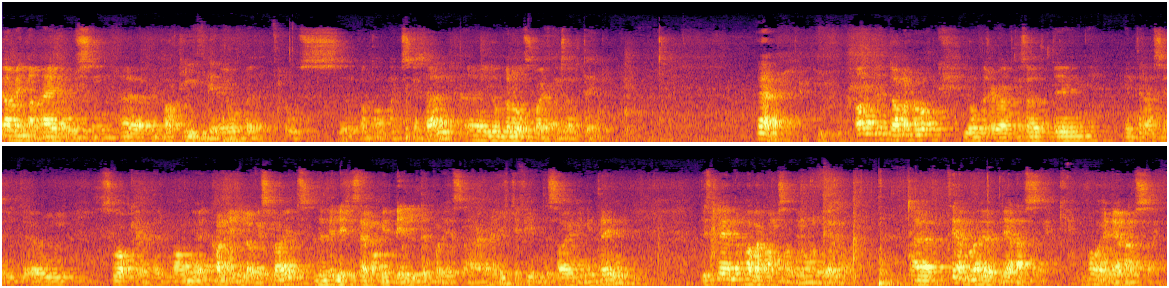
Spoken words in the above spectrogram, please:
Ja, mitt navn er Einar Olsen. Jeg har tidligere jobbet hos bl.a. Excantel. Jobber også White Consulting. Ja. Alle damer nok, jobber i Consulting. Interesse i øl. Svakheter mange. Kan ikke lage slides. Det vil ikke se mange bilder på disse. her. Ikke fin design, ingenting. Displayene har vært ansatt i noen år. Temaet er DNS-sekk. Hva er DNS-sekk?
